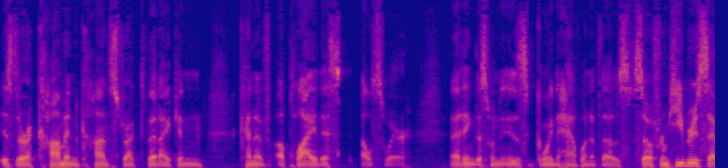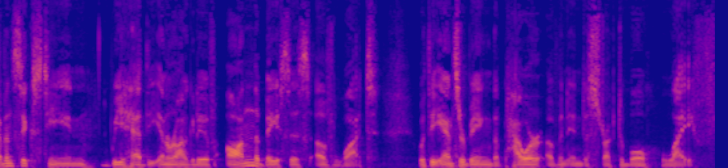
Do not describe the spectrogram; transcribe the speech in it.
is there a common construct that I can kind of apply this elsewhere. And I think this one is going to have one of those. So from Hebrews 7:16, we had the interrogative on the basis of what, with the answer being the power of an indestructible life.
